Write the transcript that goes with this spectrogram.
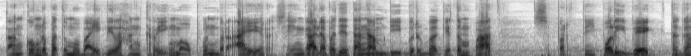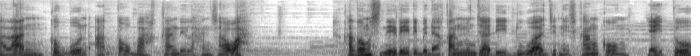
Kangkung dapat tumbuh baik di lahan kering maupun berair, sehingga dapat ditanam di berbagai tempat seperti polybag, tegalan, kebun, atau bahkan di lahan sawah. Kangkung sendiri dibedakan menjadi dua jenis kangkung, yaitu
